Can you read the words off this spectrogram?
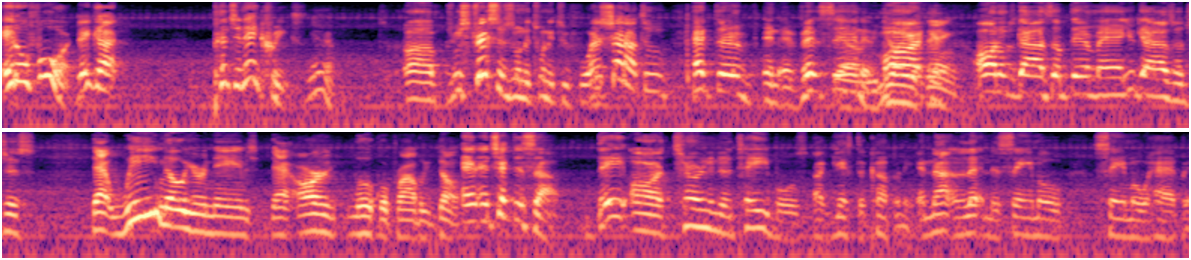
804, they got pension increase Yeah. uh, restrictions on the 22-4. And shout out to Hector and, and Vincent Yeah, and Mark and all those guys up there, man. You guys are just That we know your names that our local probably don't. and, and check this out. They are turning the tables against the company and not letting the same old same old happen.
